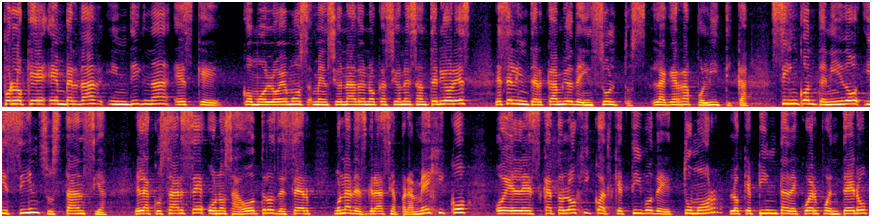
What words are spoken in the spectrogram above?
Por lo que en verdad indigna es que, como lo hemos mencionado en ocasiones anteriores, es el intercambio de insultos, la guerra política, sin contenido y sin sustancia, el acusarse unos a otros de ser una desgracia para México, o el escatológico adjetivo de tumor, lo que pinta de cuerpo entero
